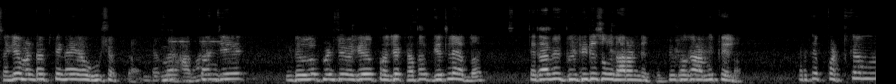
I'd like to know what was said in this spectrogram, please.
सगळे म्हणतात की नाही होऊ शकतं. त्यामुळे आता जे डेव्हलपमेंटचे वेगळे प्रोजेक्ट हातात घेतले आहेत ना त्यात आम्ही बीटीडीचं उदाहरण देतो. की बघा आम्ही केलं. तर ते पटकन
